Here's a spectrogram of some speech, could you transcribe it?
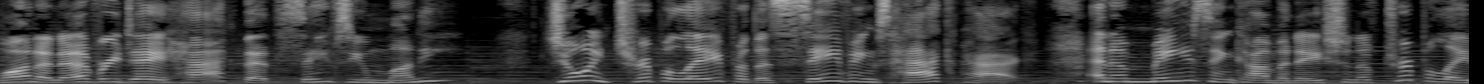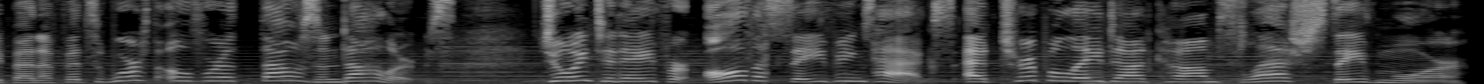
Want an everyday hack that saves you money? Join AAA for the Savings Hack Pack, an amazing combination of AAA benefits worth over $1,000. Join today for all the savings hacks at AAA.com slash save more.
